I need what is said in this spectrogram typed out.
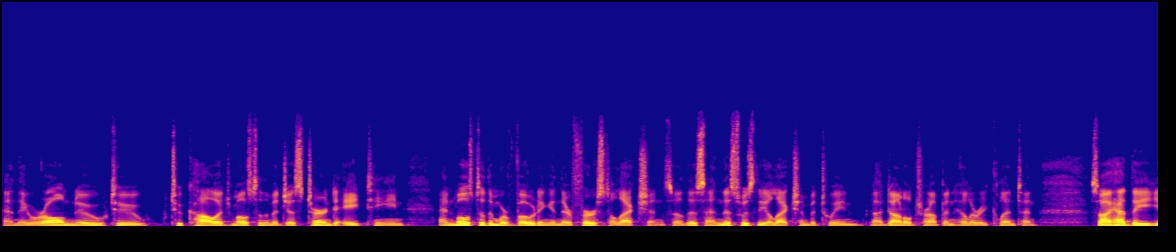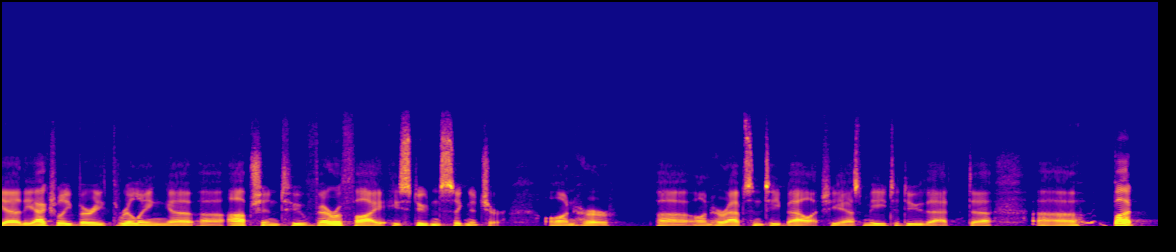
and they were all new to to college. Most of them had just turned 18, and most of them were voting in their first election. So this, and this was the election between uh, Donald Trump and Hillary Clinton. So I had the, uh, the actually very thrilling uh, uh option to verify a student's signature on her, uh, on her absentee ballot. She asked me to do that. Uh, but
